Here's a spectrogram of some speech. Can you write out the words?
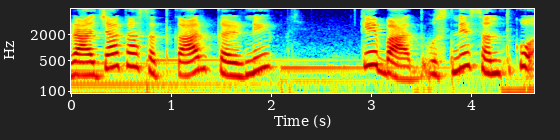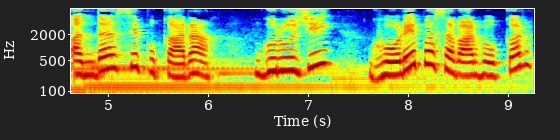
राजा का सत्कार करने के बाद उसने संत को अंदर से पुकारा। गुरुजी, घोड़े पर सवार होकर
